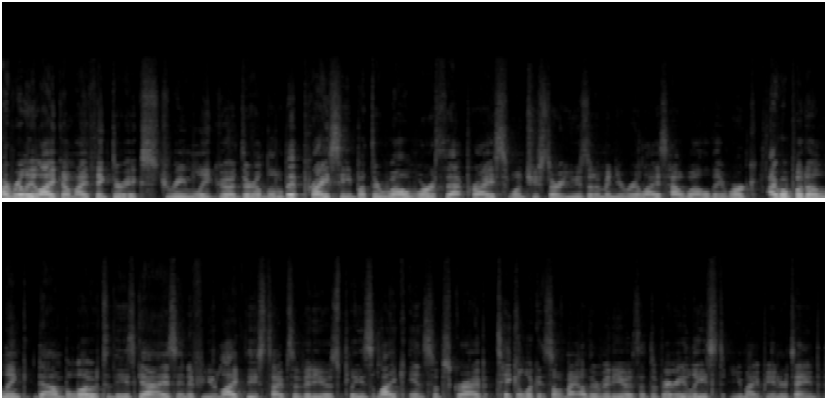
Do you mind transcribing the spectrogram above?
I really like them. I think they're extremely good. They're a little bit pricey, but they're well worth that price once you start using them and you realize how well they work. I will put a link down below to these guys. And if you like these types of videos, please like and subscribe. Take a look at some of my other videos. At the very least, you might be entertained.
